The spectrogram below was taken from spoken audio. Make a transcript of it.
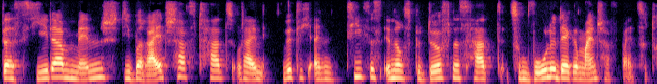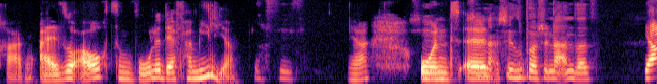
Dass jeder Mensch die Bereitschaft hat oder ein, wirklich ein tiefes inneres Bedürfnis hat, zum Wohle der Gemeinschaft beizutragen. Also auch zum Wohle der Familie. Ach, süß. Ja. Schön, und äh, schöner, super schöner Ansatz. Ja,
